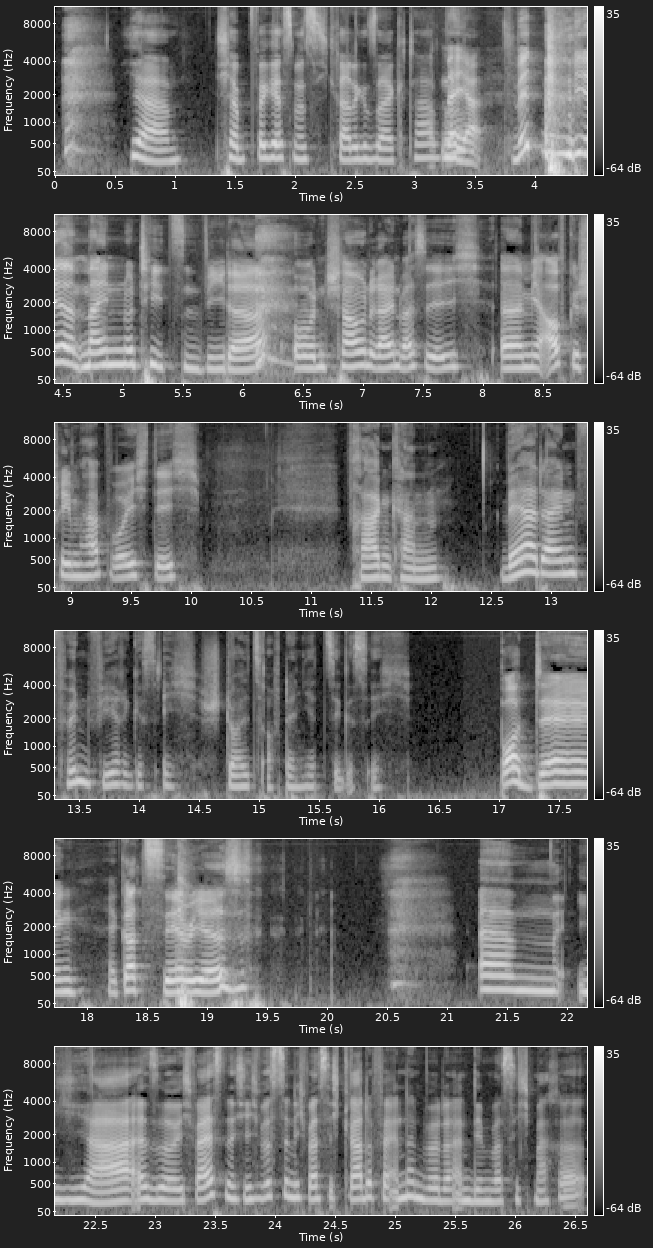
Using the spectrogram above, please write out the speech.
ja, ich habe vergessen, was ich gerade gesagt habe. Naja, widmen wir meinen Notizen wieder und schauen rein, was ich äh, mir aufgeschrieben habe, wo ich dich fragen kann. Wäre dein fünfjähriges Ich stolz auf dein jetziges Ich? Boah, dang. I got serious. Ähm, ja, also ich weiß nicht. Ich wüsste nicht, was ich gerade verändern würde an dem, was ich mache.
